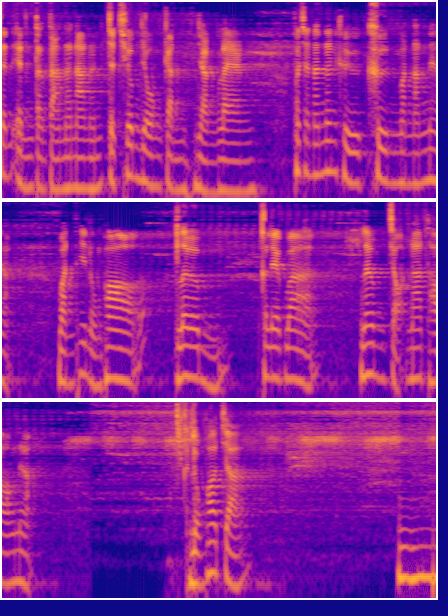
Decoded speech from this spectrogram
เส้นเอ็นต่างๆ นานานั้นจะเชื่อมโยงกันอย่างแรง เพราะฉะนั้นนั่นคือคืนวันนั้นเนี่ย วันที่หลวงพ่อเริ่มก็เรียกว่า เริ่มเจาะหน้าท้องเนี่ย หลวงพ่อจะ อืม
